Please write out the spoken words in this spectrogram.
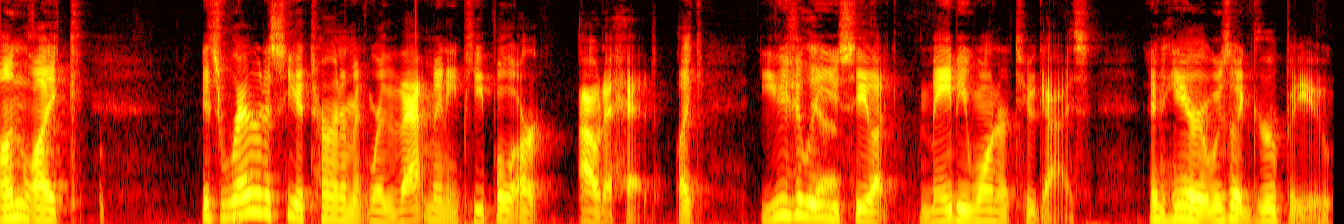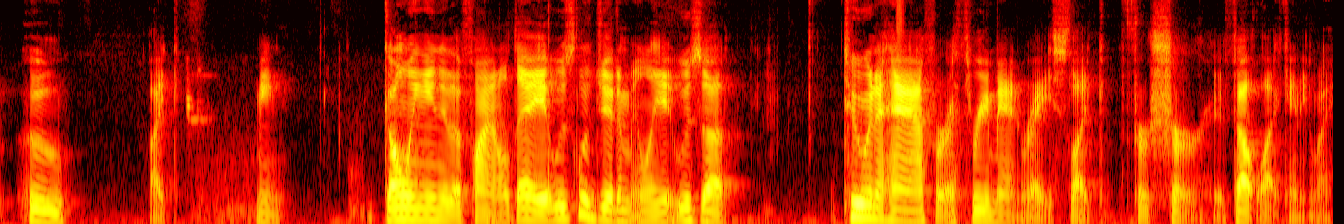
unlike it's rare to see a tournament where that many people are out ahead. Like usually yeah. you see like maybe one or two guys. And here it was a group of you who like I mean going into the final day it was legitimately it was a two and a half or a three man race, like for sure. It felt like anyway.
